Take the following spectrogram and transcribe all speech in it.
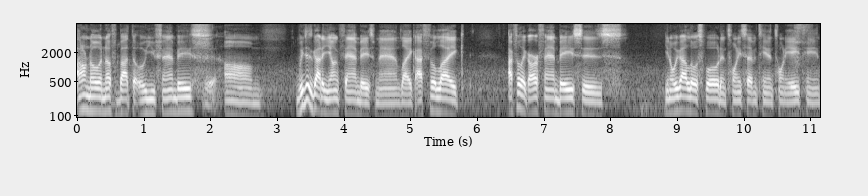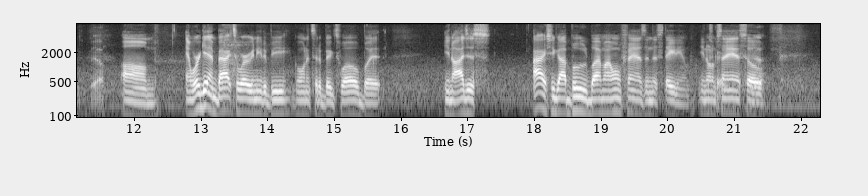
I don't know enough about the OU fan base. Yeah. Um, we just got a young fan base, man. Like I feel like, I feel like our fan base is, you know, we got a little spoiled in 2017 and 2018. Yeah. Um, and we're getting back to where we need to be going into the Big 12. But, you know, I just, I actually got booed by my own fans in the stadium. You know what I'm saying? So,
